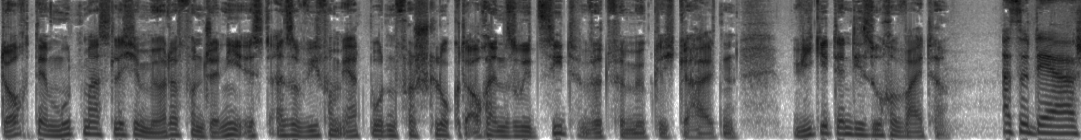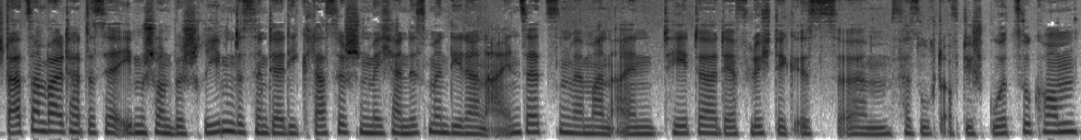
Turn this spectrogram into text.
Doch der mutmaßliche Mörder von Jenny ist also wie vom Erdboden verschluckt. Auch ein Suizid wird für möglich gehalten. Wie geht denn die Suche weiter? Also der Staatsanwalt hat es ja eben schon beschrieben. Das sind ja die klassischen Mechanismen, die dann einsetzen, wenn man einen Täter, der flüchtig ist, ähm, versucht auf die Spur zu kommen.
